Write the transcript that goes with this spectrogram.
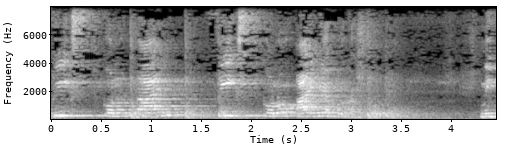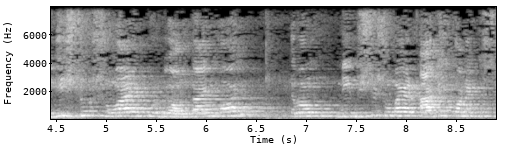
ফিক্সড কোনো টাইম ফিক্সড কোনো আইডিয়া প্রকাশ করবে। নির্দিষ্ট সময়ের পূর্বে অন টাইম হয় এবং নির্দিষ্ট সময়ের আগে কোনো কিছু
